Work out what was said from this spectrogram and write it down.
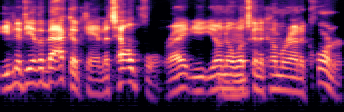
even if you have a backup cam, it's helpful, right? You, you don't know mm-hmm. what's going to come around a corner.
